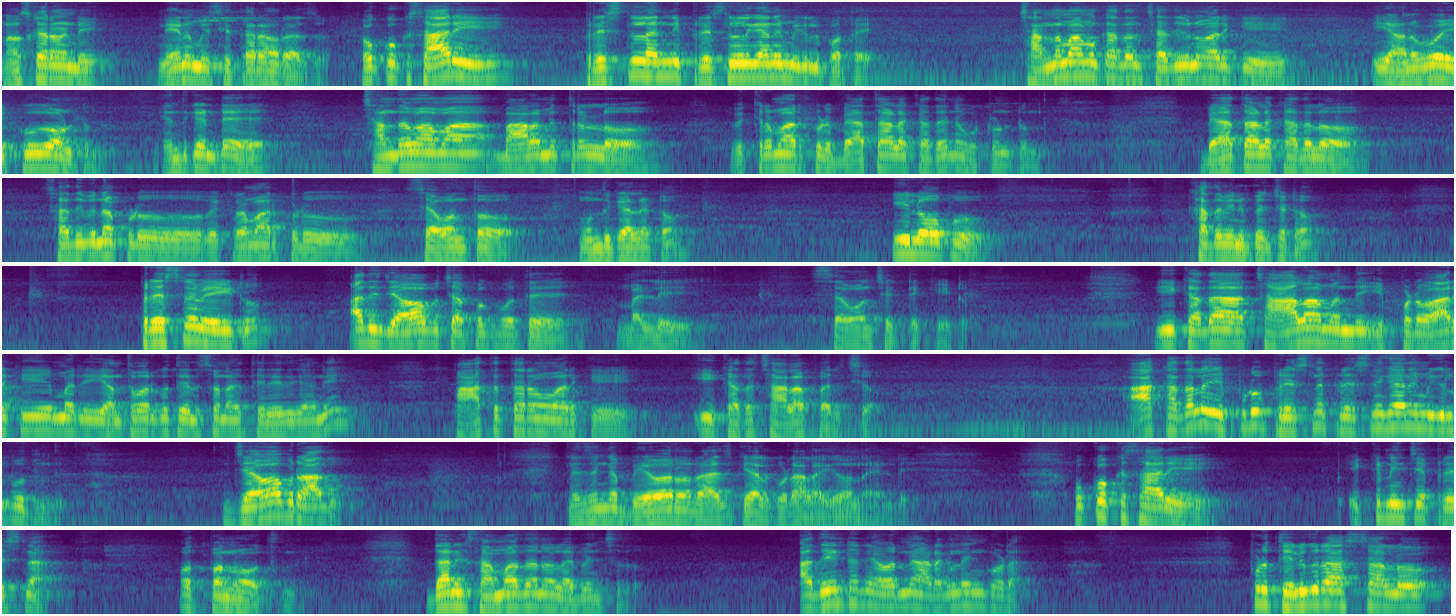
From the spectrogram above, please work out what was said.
నమస్కారం అండి. నేను మీ సీతారామరాజు. ఒక్కొక్కసారి ప్రశ్నలన్నీ ప్రశ్నలుగానే మిగిలిపోతాయి. చందమామ కథలు చదివిన వారికి ఈ అనుభవం ఎక్కువగా ఉంటుంది. ఎందుకంటే చందమామ బాలమిత్రల్లో విక్రమార్కుడు బేతాళ కథ అని ఒకటి ఉంటుంది. బేతాళ కథలో చదివినప్పుడు విక్రమార్కుడు శవంతో ముందుకెళ్ళటం ఈలోపు కథ వినిపించటం ప్రశ్న వేయటం అది జవాబు చెప్పకపోతే మళ్ళీ శవం చెట్టెక్కేయటం. ఈ కథ చాలామంది ఇప్పటి వారికి మరి ఎంతవరకు తెలుసో నాకు తెలియదు కానీ పాత తరం వారికి ఈ కథ చాలా పరిచయం. ఆ కథలో ఎప్పుడూ ప్రశ్న ప్రశ్నగానే మిగిలిపోతుంది. జవాబు రాదు. నిజంగా భీమవరం రాజకీయాలు కూడా అలాగే ఉన్నాయండి. ఒక్కొక్కసారి ఇక్కడి నుంచే ప్రశ్న ఉత్పన్నమవుతుంది. దానికి సమాధానం లభించదు. అదేంటని ఎవరిని అడగలేం కూడా. ఇప్పుడు తెలుగు రాష్ట్రాల్లో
